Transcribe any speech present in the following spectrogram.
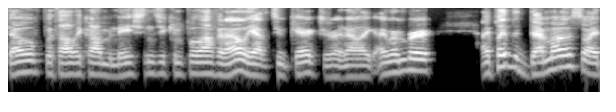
dope with all the combinations you can pull off. And I only have two characters right now. Like I remember, I played the demo, so I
